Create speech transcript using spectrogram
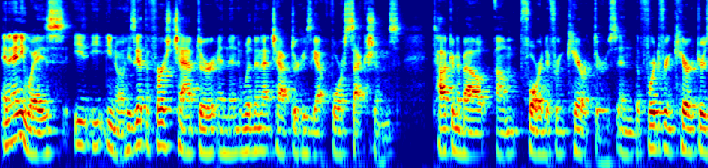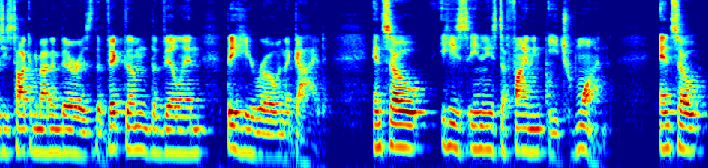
And anyways, he, he, you know, he's got the first chapter, and then within that chapter, he's got four sections talking about um, four different characters. And the four different characters he's talking about in there is the victim, the villain, the hero, and the guide. And so he's he's defining each one. And so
